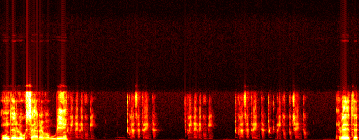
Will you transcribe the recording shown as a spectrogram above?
un Deluxe RVB, Vedete,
